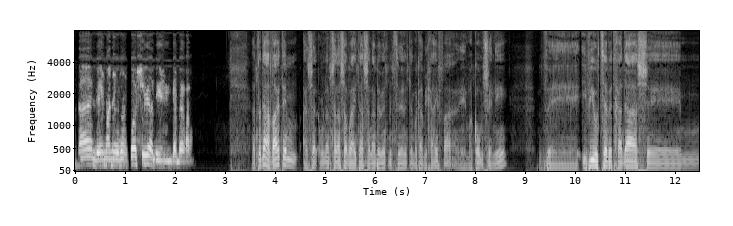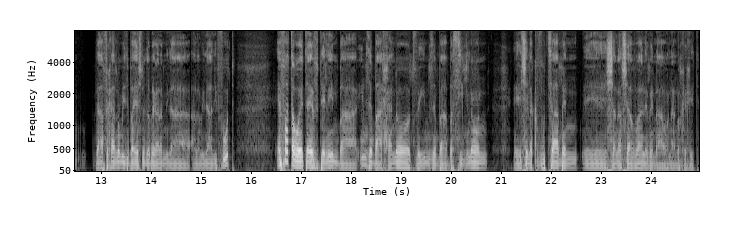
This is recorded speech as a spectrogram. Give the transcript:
ידיים, ואם אני עובר קושי, אני מתגבר עליו. אתה יודע, עברתם, אומנם שנה שעברה הייתה שנה באמת מצוינת למכבי חיפה, אה, מקום שני, והביאו צוות חדש, אה, ואף אחד לא מתבייש לדבר על המילה, על המילה אליפות. איפה אתה רואה את ההבדלים, ב, אם זה בהכנות ואם זה ב- בסגנון אה, של הקבוצה בין שנה שעברה לבין העונה הנוכחית?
